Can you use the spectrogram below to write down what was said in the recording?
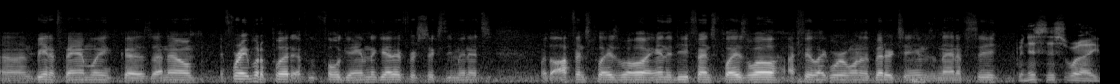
uh, being a family. Because I know if we're able to put a full game together for 60 minutes, where the offense plays well and the defense plays well, I feel like we're one of the better teams in the NFC. And this, this is what I,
